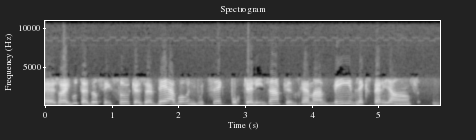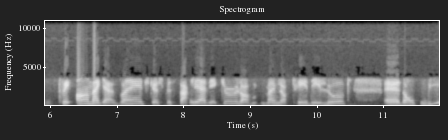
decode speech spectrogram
Euh, j'aurais le goût de te dire, c'est sûr que je vais avoir une boutique pour que les gens puissent vraiment vivre l'expérience en magasin, puis que je puisse parler avec eux, leur, même leur créer des looks. Euh, donc oui,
